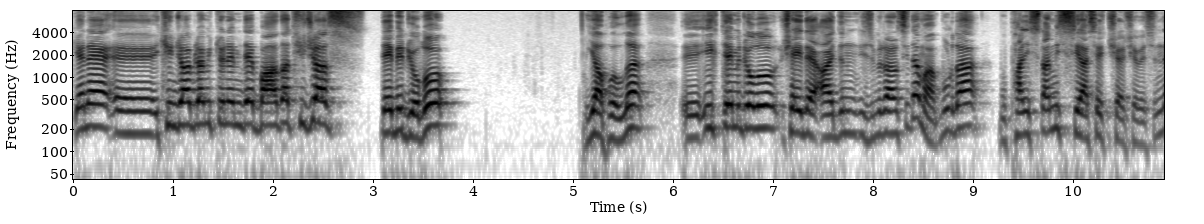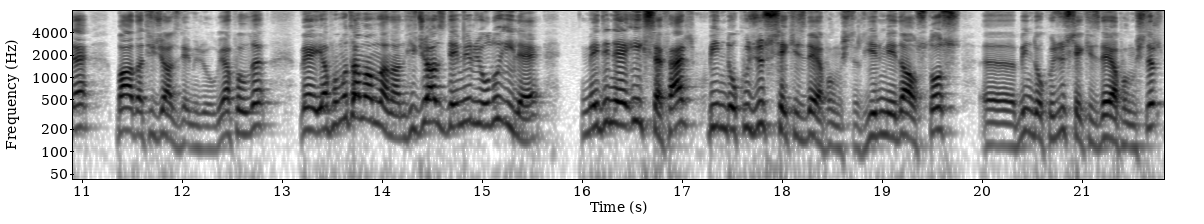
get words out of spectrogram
Gene e, 2. Abdülhamit döneminde Bağdat Hicaz demiryolu yapıldı. E, ilk demiryolu şeyde Aydın İzmir arasıydı ama burada bu panislamist siyaset çerçevesinde Bağdat Hicaz demiryolu yapıldı. Ve yapımı tamamlanan Hicaz demiryolu ile Medine'ye ilk sefer 1908'de yapılmıştır. 27 Ağustos e, 1908'de yapılmıştır.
